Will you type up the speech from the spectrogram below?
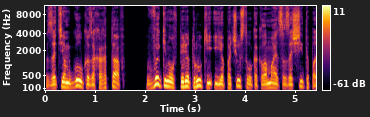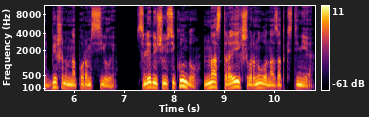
Затем гулко захохотав, выкинул вперед руки, и я почувствовал, как ломается защита под бешеным напором силы. В следующую секунду нас троих швырнуло назад к стене.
